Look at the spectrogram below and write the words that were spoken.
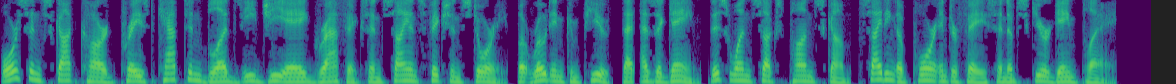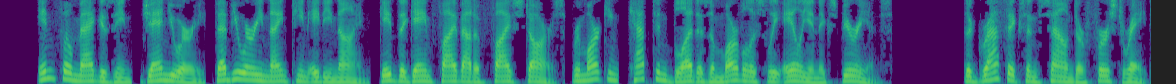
Orson Scott Card praised Captain Blood's EGA graphics and science fiction story, but wrote in Compute, that as a game, this one sucks pond scum, citing a poor interface and obscure gameplay. Info Magazine, January, February 1989, gave the game 5 out of 5 stars, remarking, Captain Blood is a marvelously alien experience. The graphics and sound are first-rate.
